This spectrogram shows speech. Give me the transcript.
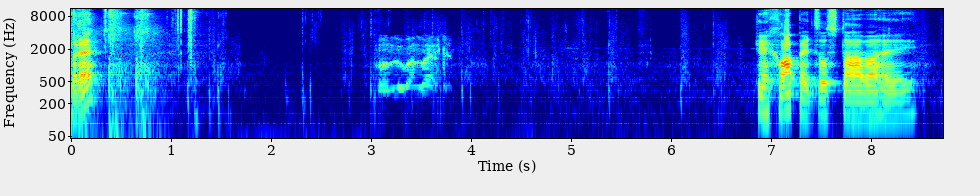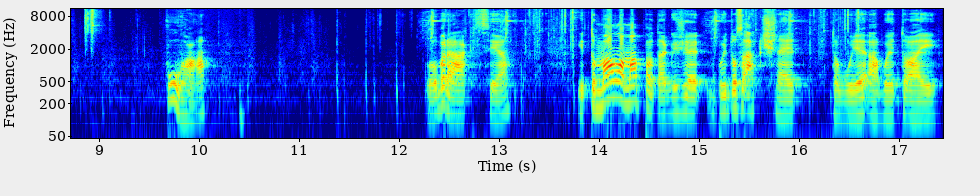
Dobre. Ten chlapec zostáva, hej. Fúha. Dobrá akcia. Je to malá mapa, takže bude dosť akčné to bude a bude to aj...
